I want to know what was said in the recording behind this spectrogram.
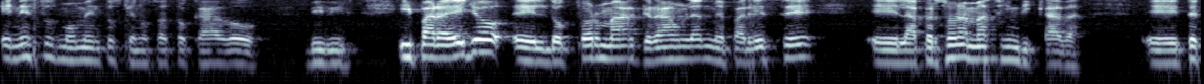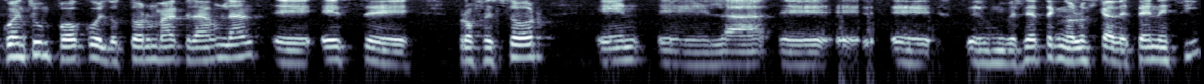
en estos momentos que nos ha tocado vivir. Y para ello, el doctor Mark Groundland me parece eh, la persona más indicada. Eh, te cuento un poco, el doctor Mark Groundland eh, es profesor en la Universidad Tecnológica de Tennessee.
